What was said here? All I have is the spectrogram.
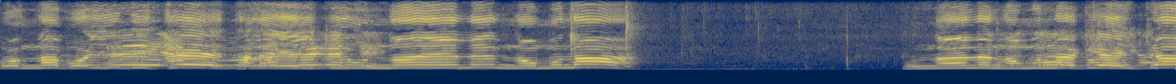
বন্যা বইয়ে দিচ্ছে। তাহলে এই কি উন্নয়নের নমুনা? উন্নয়নের নমুনা কি এইটা?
